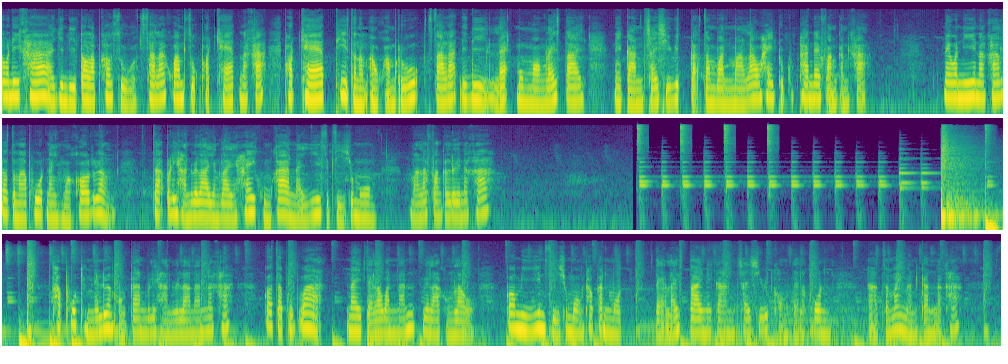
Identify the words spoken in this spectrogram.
สวัสดีค่ะ ยินดีต้อนรับเข้าสู่สาระความสุขพอดแคสต์นะคะพอดแคสต์ที่จะนำเอาความรู้ สาระดีๆ และมุมมองไลฟ์สไตล์ ในการใช้ชีวิตประจำวันมาเล่าให้ทุกทุกท่านได้ฟังกันค่ะ ในวันนี้นะคะเราจะมาพูดในหัวข้อเรื่อง จะบริหารเวลาอย่างไรให้คุ้มค่าใน 24 ชั่วโมง มารับฟังกันเลยนะคะ ถ้าพูดถึงในเรื่องของการบริหารเวลานั้นนะคะ ก็จะพบว่าในแต่ละวันนั้นเวลาของเรา ก็มี 24 ชั่วโมงเท่ากันหมด แต่ไลฟ์สไตล์ในการใช้ชีวิตของแต่ละคน อาจจะไม่เหมือนกันนะคะ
